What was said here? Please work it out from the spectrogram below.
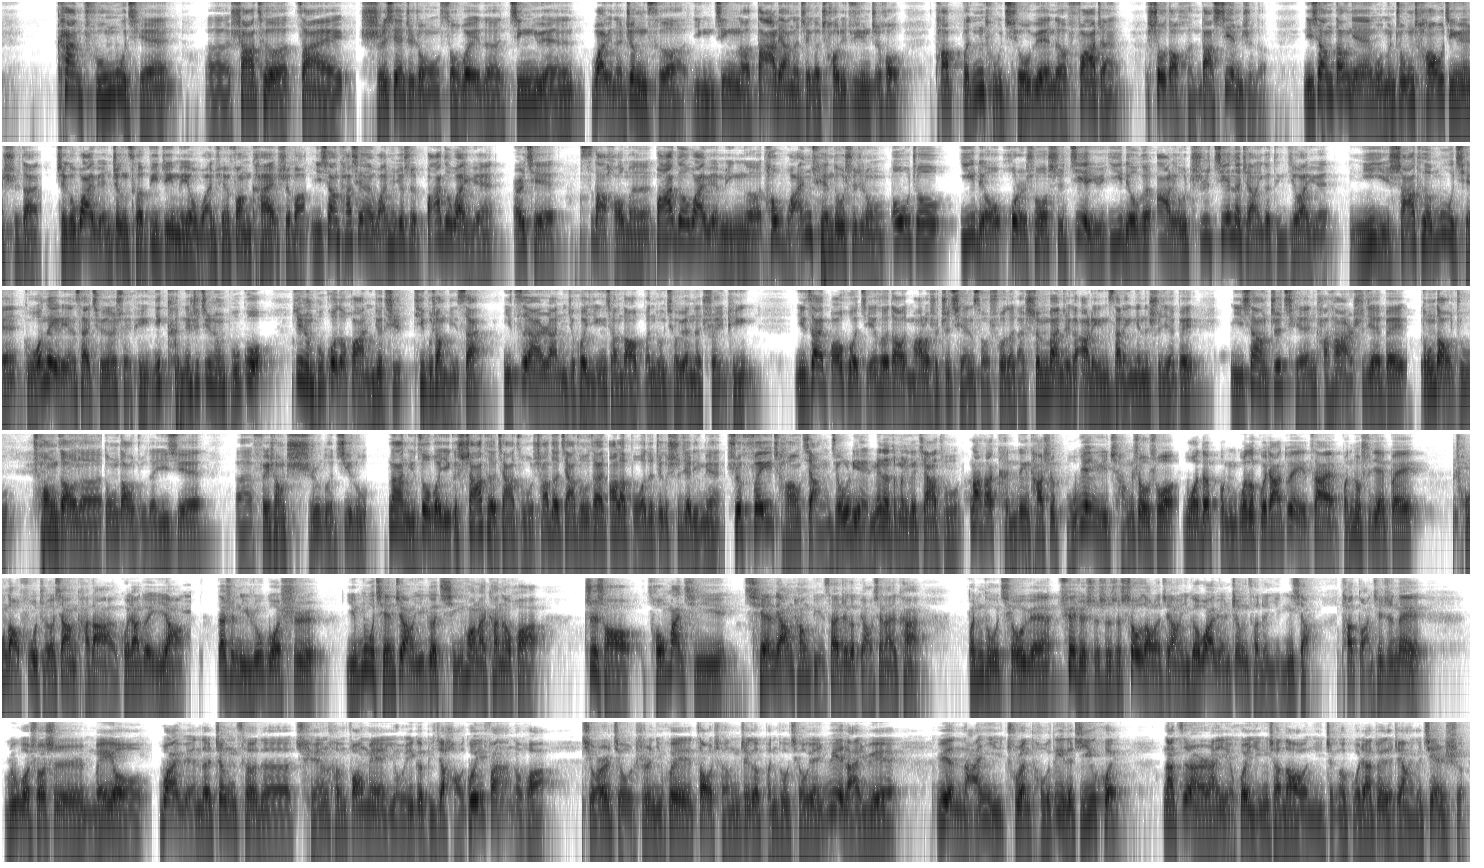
看出目前。呃，沙特在实现这种所谓的金元外援的政策，引进了大量的这个超级巨星之后，它本土球员的发展受到很大限制的。你像当年我们中超金元时代，这个外援政策毕竟没有完全放开，是吧？你像他现在完全就是八个外援，而且四大豪门八个外援名额，他完全都是这种欧洲一流，或者说是介于一流跟二流之间的这样一个顶级外援。你以沙特目前国内联赛球员水平，你肯定是竞争不过，竞争不过的话，你就踢踢不上比赛，你自然而然你就会影响到本土球员的水平。你再包括结合到马老师之前所说的，呃，申办这个二零三零年的世界杯，你像之前卡塔尔世界杯，东道主创造了东道主的一些呃非常耻辱的记录。那你作为一个沙特家族，沙特家族在阿拉伯的这个世界里面是非常讲究脸面的这么一个家族，那他肯定他是不愿意承受说我的本国的国家队在本土世界杯重蹈覆辙，像卡塔尔国家队一样。但是你如果是以目前这样一个情况来看的话，至少从曼奇尼前两场比赛这个表现来看，本土球员确确实实是受到了这样一个外援政策的影响。他短期之内，如果说是没有外援的政策的权衡方面有一个比较好规范的话，久而久之，你会造成这个本土球员越来越越难以出人头地的机会。那自然而然也会影响到你整个国家队的这样一个建设。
